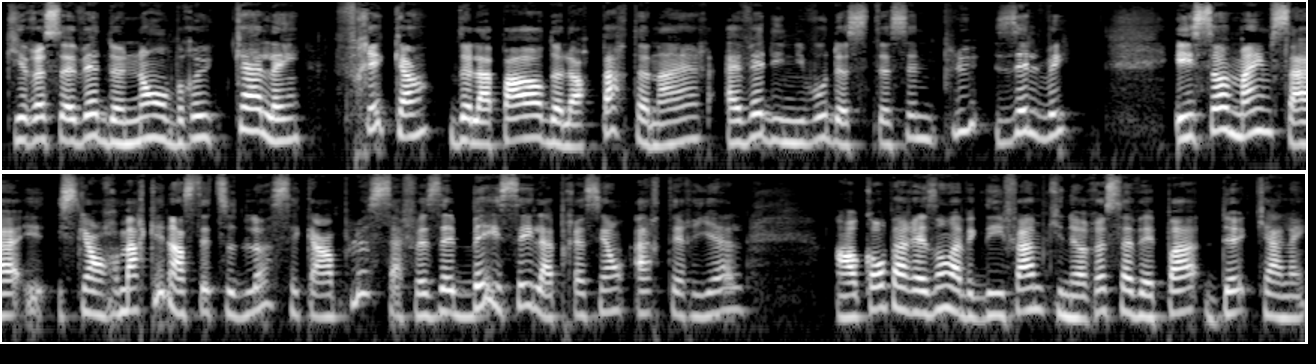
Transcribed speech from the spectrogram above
qui recevaient de nombreux câlins fréquents de la part de leurs partenaires avaient des niveaux d'ocytocine plus élevés. Et ça, même, ça, ce qu'ils ont remarqué dans cette étude-là, c'est qu'en plus, ça faisait baisser la pression artérielle en comparaison avec des femmes qui ne recevaient pas de câlins.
